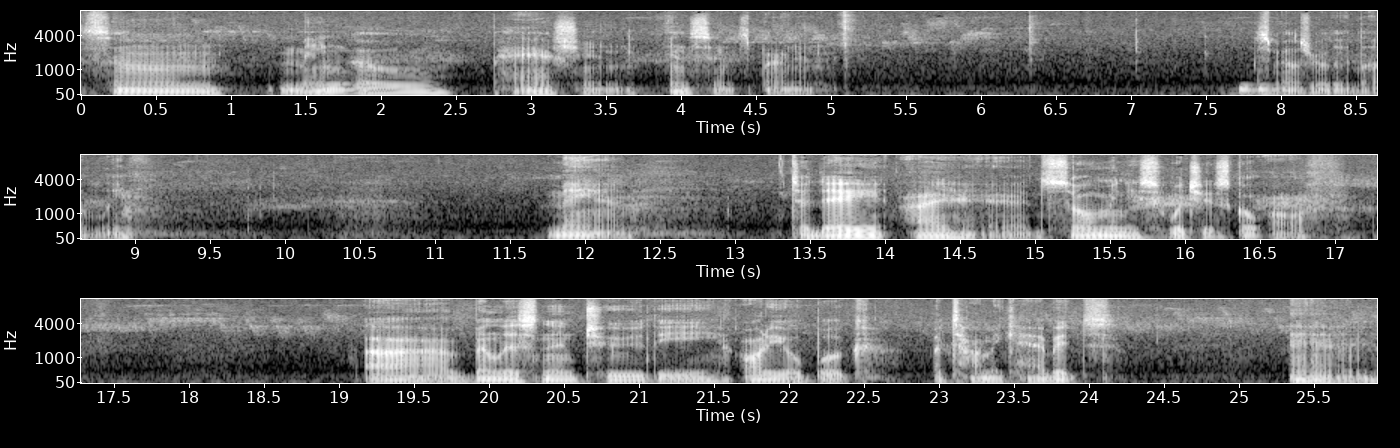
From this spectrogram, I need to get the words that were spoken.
got some mango passion incense burning. smells really lovely. Man, today I had so many switches go off. I've been listening to the audiobook Atomic Habits and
